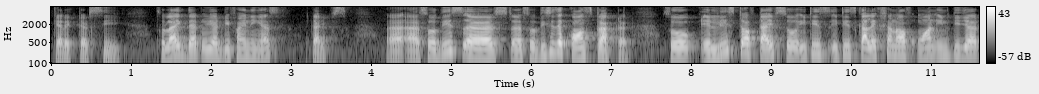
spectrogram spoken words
character C. So, like that we are defining as types. Uh, uh, so, this uh, so this is a constructor. So, a list of types. So, it is it is collection of one integer,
